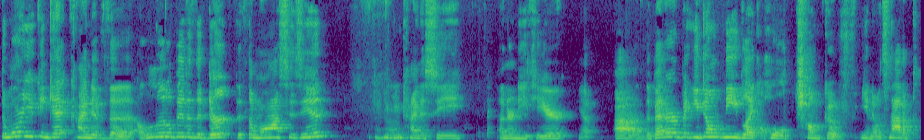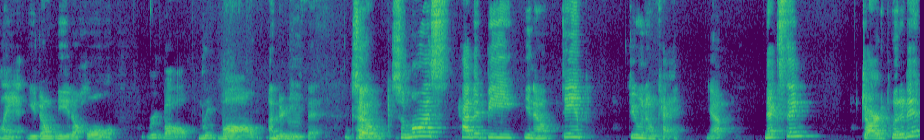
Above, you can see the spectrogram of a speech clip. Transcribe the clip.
The more you can get kind of the a little bit of the dirt that the moss is in, you can kind of see underneath here. Yep. Uh, the better, but you don't need like a whole chunk of, you know, it's not a plant. You don't need a whole Root ball. root ball underneath it. Okay. So some moss, have it be, you know, damp, doing okay. Yep. Next thing, jar to put it in.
